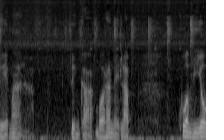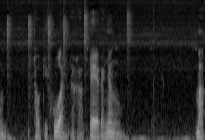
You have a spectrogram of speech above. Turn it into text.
เรื่อยๆมานะครับ ซึ่งก็บ่ท่านได้รับความนิยมเท่าที่ควรนะครับ แต่ก็ยังมัก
